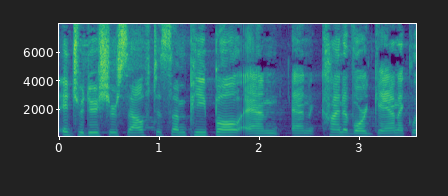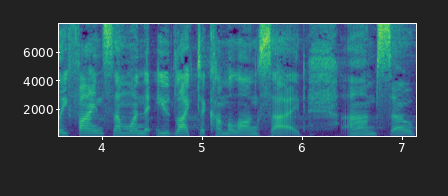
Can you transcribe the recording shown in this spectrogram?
introduce yourself to some people and, and kind of organically find someone that you'd like to come alongside. Um, so,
